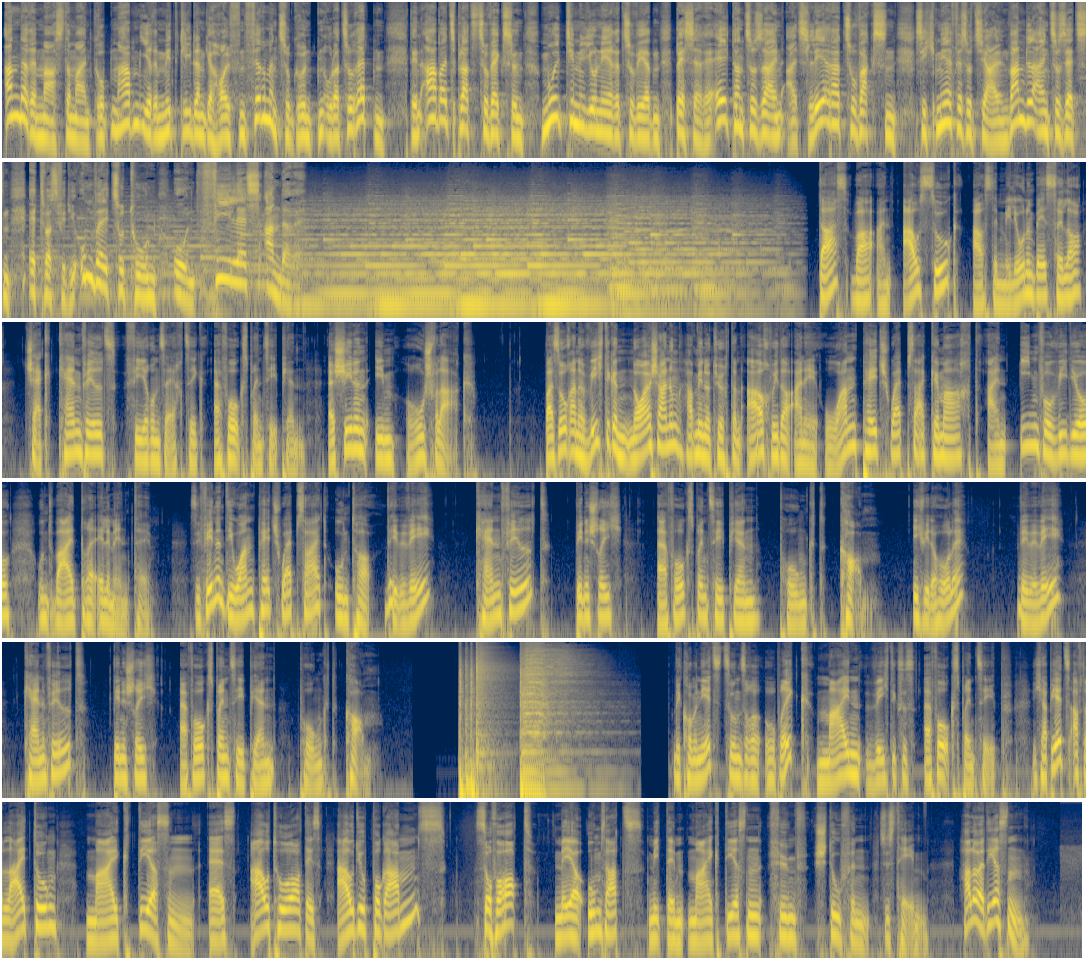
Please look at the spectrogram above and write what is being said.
Andere Mastermind-Gruppen haben ihren Mitgliedern geholfen, Firmen zu gründen oder zu retten, den Arbeitsplatz zu wechseln, Multimillionäre zu werden, bessere Eltern zu sein, als Lehrer zu wachsen, sich mehr für sozialen Wandel einzusetzen, etwas für die Umwelt zu tun und vieles andere. Das war ein Auszug aus dem Millionenbestseller Jack Canfields 64 Erfolgsprinzipien. erschienen im Rouge Verlag. Bei so einer wichtigen Neuerscheinung haben wir natürlich dann auch wieder eine One-Page-Website gemacht, ein Infovideo und weitere Elemente. Sie finden die One-Page-Website unter www.canfield-erfolgsprinzipien.com. Ich wiederhole www.canfield-erfolgsprinzipien.com. Wir kommen jetzt zu unserer Rubrik Mein wichtigstes Erfolgsprinzip. Ich habe jetzt auf der Leitung Mike Diersen. Er ist Autor des Audioprogramms Sofort mehr Umsatz mit dem Mike Diersen 5-Stufen-System. Hallo, Herr Diersen.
